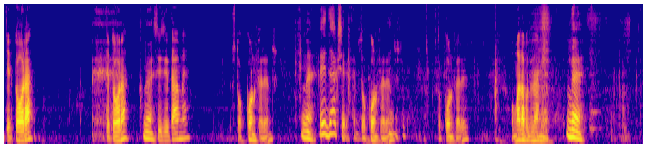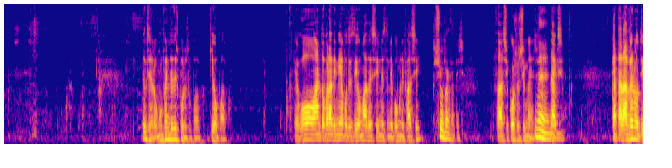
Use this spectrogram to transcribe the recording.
και τώρα, και τώρα Ναι. συζητάμε στο conference, Ναι. Ε, εντάξει, ρε Θεέ. στο conference, στο conference, ομάδα από τη Δανία. Ναι. Δεν ξέρω, μου φαίνεται δύσκολος ο Πάοκ. Και ο Πάοκ. Εγώ, αν το βράδυ μία από τις δύο ομάδες είναι στην επόμενη φάση, Σούπερ θα πεις. θα σηκώσω σημαίες. Ναι, ναι, Εντάξει. Καταλαβαίνω ότι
